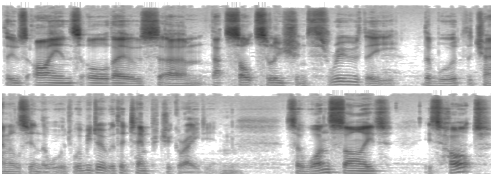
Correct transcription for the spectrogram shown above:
those ions or those um, that salt solution through the the wood, the channels in the wood? Well, we do it with a temperature gradient. So one side is hot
